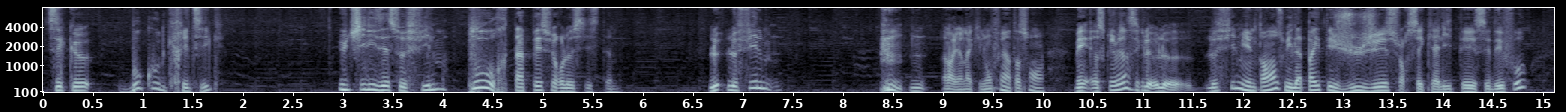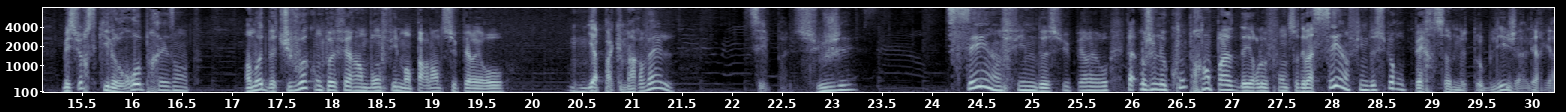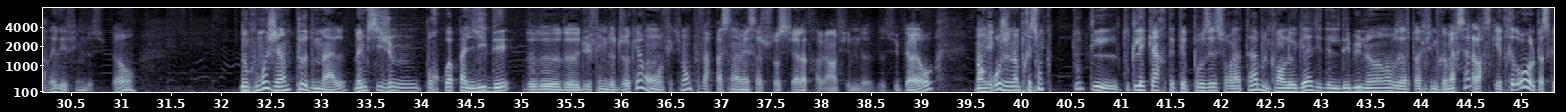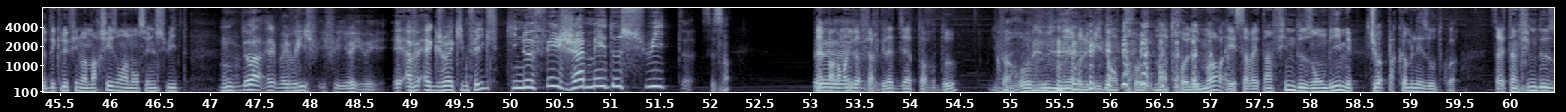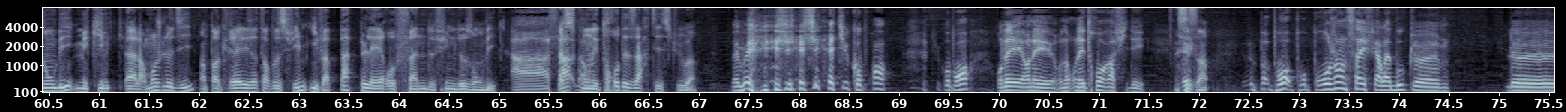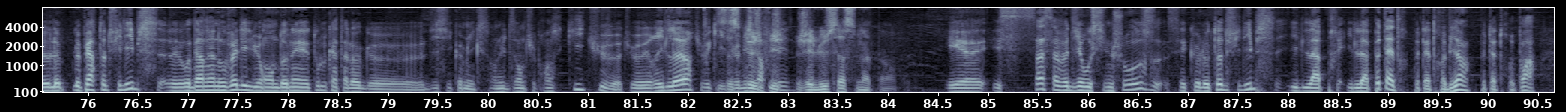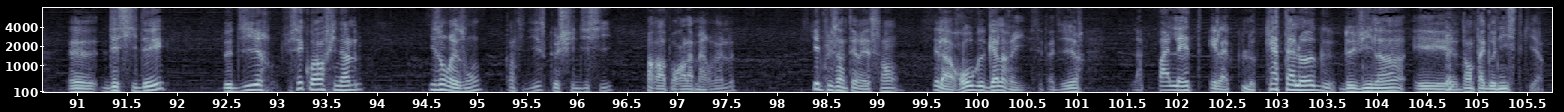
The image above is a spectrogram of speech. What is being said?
c'est que beaucoup de critiques utilisaient ce film pour taper sur le système. Le, le film. Alors, il y en a qui l'ont fait, attention. hein. Mais euh, ce que je veux dire, c'est que le, le- le film, il y a une tendance où il n'a pas été jugé sur ses qualités et ses défauts, mais sur ce qu'il représente. En mode, bah, tu vois qu'on peut faire un bon film en parlant de super-héros. Il n'y a pas que Marvel. C'est pas le sujet. C'est un film de super-héros. Enfin, moi, je ne comprends pas d'ailleurs le fond de ce débat. C'est un film de super-héros. Personne ne t'oblige à aller regarder des films de super-héros. Donc moi j'ai un peu de mal, même si je pourquoi pas l'idée de, de- de- du film de Joker, on, effectivement on peut faire passer un message social à travers un film de, super-héros, mais en Et- gros j'ai l'impression que toutes, les- toutes les cartes étaient posées sur la table quand le gars dit dès le début non, non vous n'êtes pas un film commercial, alors ce qui est très drôle parce que dès que le film a marché ils ont annoncé une suite. Ouais, eh ben oui, oui, oui, oui. Et avec Joachim Phoenix, qui ne fait jamais de suite. C'est ça. Euh, Apparemment, il va faire Gladiator 2. Il va revenir, lui, d'entre d'entre les morts. Et ça va être un film de zombies, mais tu vois, pas comme les autres, quoi. Ça va être un film de zombies, mais qui. Alors, moi, je le dis, en tant que réalisateur de ce film, il va pas plaire aux fans de films de zombies. Ah, ça, Parce qu'on est trop des artistes, tu vois. Mais- mais- tu comprends, tu comprends. On est, on est, on est trop raffiné. C'est ça. Pour, pour, pour rejoindre ça et faire la boucle, euh, le, le, le père Todd Phillips, euh, aux dernières nouvelles, ils lui ont donné tout le catalogue euh, DC Comics en lui disant tu prends qui tu veux. Tu veux Riddler, tu veux qui? J'ai- lu ça ce matin. Et ça, ça veut dire aussi une chose, c'est que le Todd Phillips, il a, il a peut-être, peut-être bien, peut-être pas, euh, décidé de dire, tu sais quoi, au final, ils ont raison quand ils disent que chez DC, par rapport à la Marvel, ce qui est le plus intéressant, c'est la Rogue Gallery, c'est-à-dire la palette et la- le catalogue de vilains et euh, d'antagonistes qu'il y a.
